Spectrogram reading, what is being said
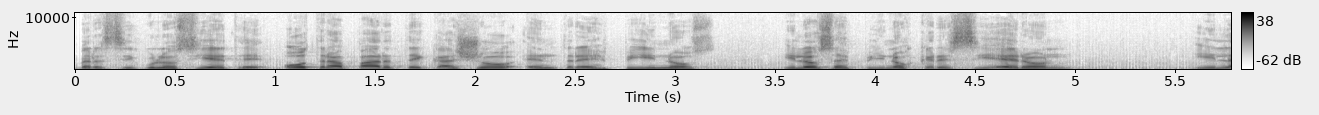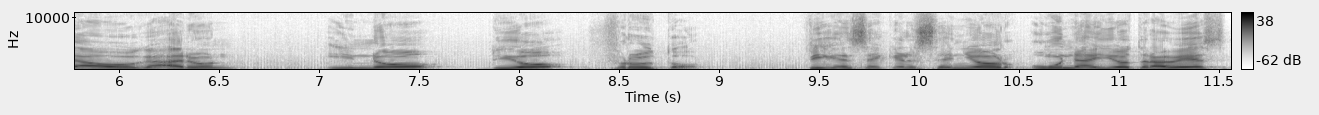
versículo 7, otra parte cayó entre espinos y los espinos crecieron y la ahogaron y no dio fruto. Fíjense que el Señor una y otra vez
